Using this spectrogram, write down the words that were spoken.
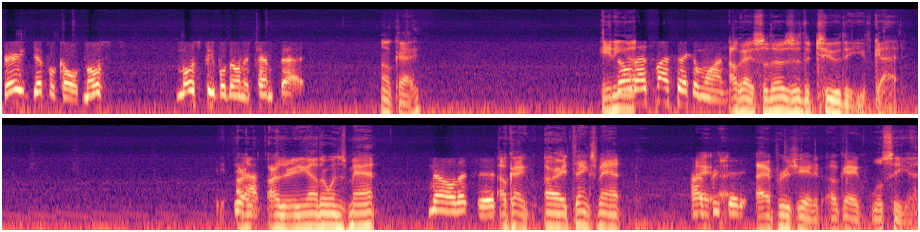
very difficult. Most most people don't attempt that. Okay. Any so that's my second one. okay, so those are the two that you've got. Are, are there any other ones, Matt? No, that's it. Okay. All right. Thanks, Matt. I appreciate it. I appreciate it. Okay. We'll see you.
